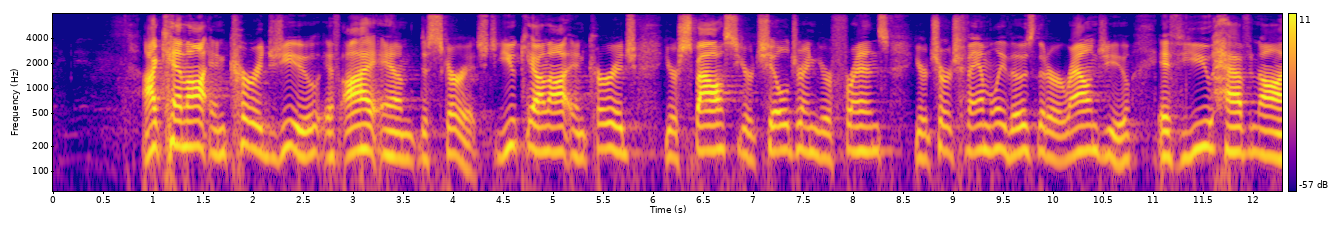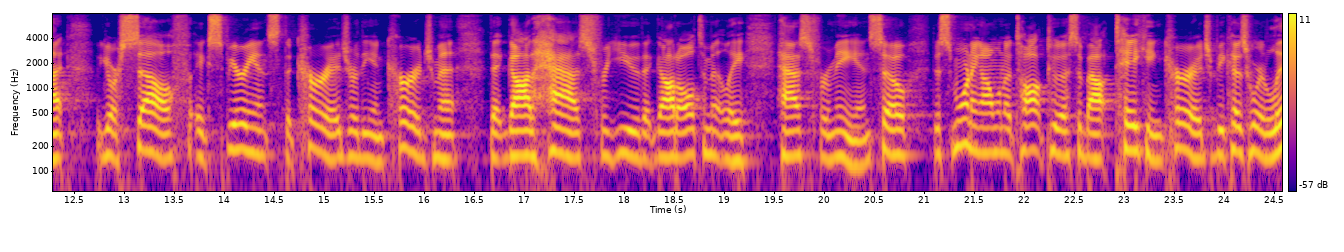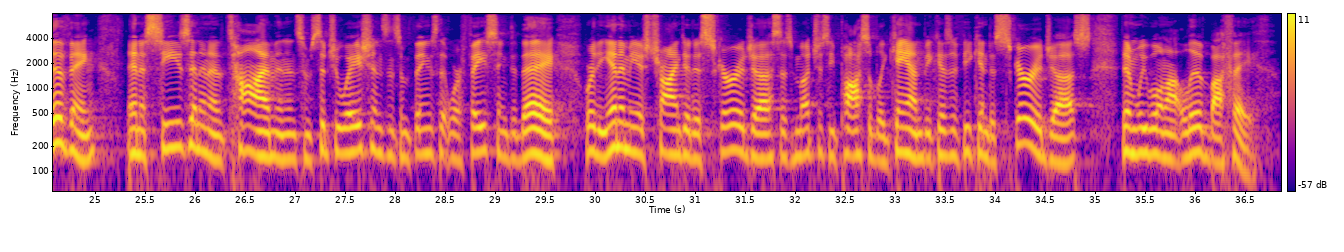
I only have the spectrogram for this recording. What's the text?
I cannot encourage you if I am discouraged. You cannot encourage your spouse, your children, your friends, your church family, those that are around you, if you have not yourself experienced the courage or the encouragement that God has for you, that God ultimately has for me. And so this morning, I want to talk to us about taking courage because we're living in a season and a time and in some situations and some things that we're facing today where the enemy is trying to discourage us as much as he possibly can because if he can discourage us, then we will not live by faith.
